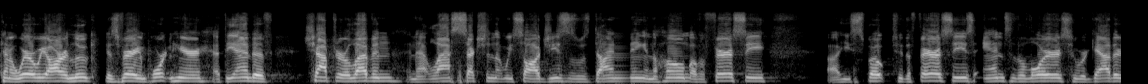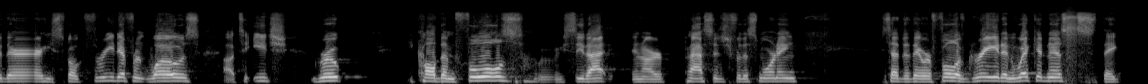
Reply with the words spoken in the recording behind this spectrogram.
kind of where we are in Luke is very important here. At the end of chapter 11, in that last section that we saw, Jesus was dining in the home of a Pharisee. Uh, he spoke to the Pharisees and to the lawyers who were gathered there. He spoke three different woes uh, to each group. He called them fools. We see that in our passage for this morning. Said that they were full of greed and wickedness. They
